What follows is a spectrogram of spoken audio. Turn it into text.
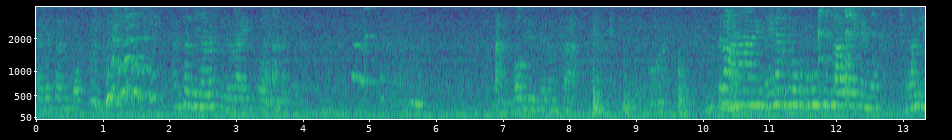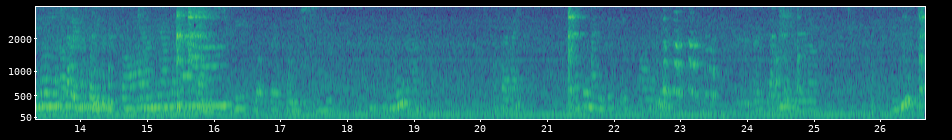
taga-sandok. ang so generous with the rice. So, tagbog yung meron sa... Gusto na, ay natin mo kung kung laway kayo mo. Marami doon lang siya. Ang yung sa mga... Dr. Kamshi. Ano? Ang saray? Ito, 98 pounds. Mm-hmm.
